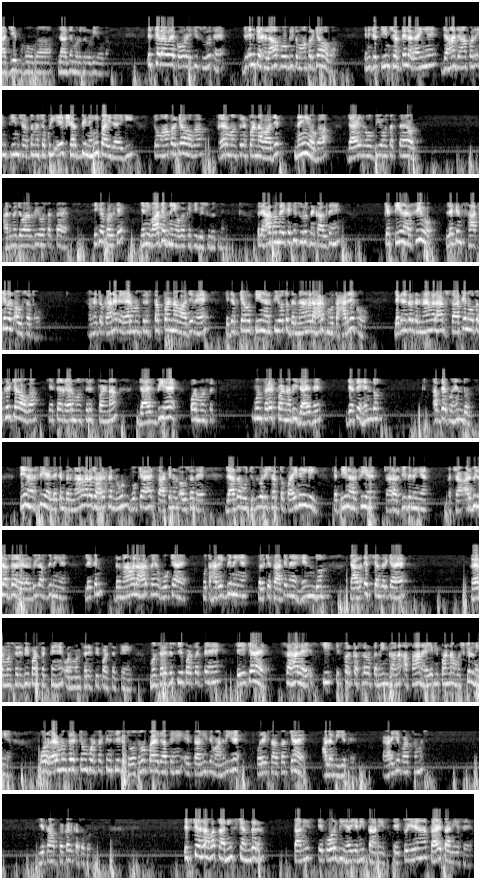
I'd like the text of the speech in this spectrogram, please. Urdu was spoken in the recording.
واجب ہوگا، لازم اور ضروری ہوگا۔ اس کے علاوہ ایک اور ایسی صورت ہے، جو ان کے خلاف ہوگی تو وہاں پر کیا ہوگا؟ یعنی جو تین شرطیں لگائی ہیں، جہاں جہاں پر ان تین شرطوں میں سے کوئی ایک شرط بھی نہیں پائی جائے گی، تو وہاں پر کیا ہوگا؟ غیر منصرف پڑھنا واجب نہیں ہوگا۔ جائز ہو بھی ہو سکتا ہے اور عدم جواز بھی ہو سکتا ہے۔ ٹھیک ہے، بلکہ یعنی واجب نہیں ہوگا کسی بھی صورت میں۔ تو لہٰذا ہم ایک ایسی صورت نکالتے ہیں کہ تین حرفی ہو، لیکن ساکن اور اوسط ہو۔ ہم نے تو کہا نا کہ غیر منصرف تب پڑھنا واجب ہے کہ جب کیا ہو، تین حرفی ہو تو درمیان والا حرف متحرک ہو۔ لیکن اگر درمیان والا حرف ساکن ہو تو پھر کیا ہوگا؟ کہتے ہیں غیر منصرف پڑھنا جائز بھی ہے اور منصرف پڑھنا بھی جائز ہے۔ جیسے ہندن اب دیکھو ہندن تین حرفی ہے لیکن درمیان والا جو حرف ہے نون، وہ کیا ہے؟ ساکن الاوسط ہے۔ لہٰذا وہ جبی والی شرط تو پائی نہیں گئی کہ تین حرفی ہے چار حرفی بھی نہیں ہے اچھا عربی لفظ ہے، غیر عربی لفظ بھی نہیں ہے۔ لیکن درمیان والا حرف ہے، وہ کیا ہے؟ متحرک بھی نہیں ہے، بلکہ ساکن ہے ہندن لہٰذا اس کے اندر کیا ہے؟ غیر منصرف بھی پڑھ سکتے ہیں اور منصرف بھی پڑھ سکتے ہیں۔ منصرف اس لیے پڑھ سکتے ہیں کہ یہ کیا ہے؟ سہل ہے۔ اس کی، اس پر کثرت اور تنوین کا آنا آسان ہے یعنی پڑھنا مشکل نہیں ہے۔ اور غیر منصرف کیوں پڑھ سکتے ہیں؟ اس لیے کہ دو سبب پائے جاتے ہیں، ایک تانی سے مانوی ہے اور ایک ساتھ ساتھ کیا ہے؟ عالمیت ہے۔ آ رہی ہے بات سمجھ؟ یہ تھا آپ کا کل کا سبب اس کے علاوہ تانیس کے اندر تانیس ایک اور بھی ہے یعنی تانیس ایک تو یہ تائے تانیس ہے۔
